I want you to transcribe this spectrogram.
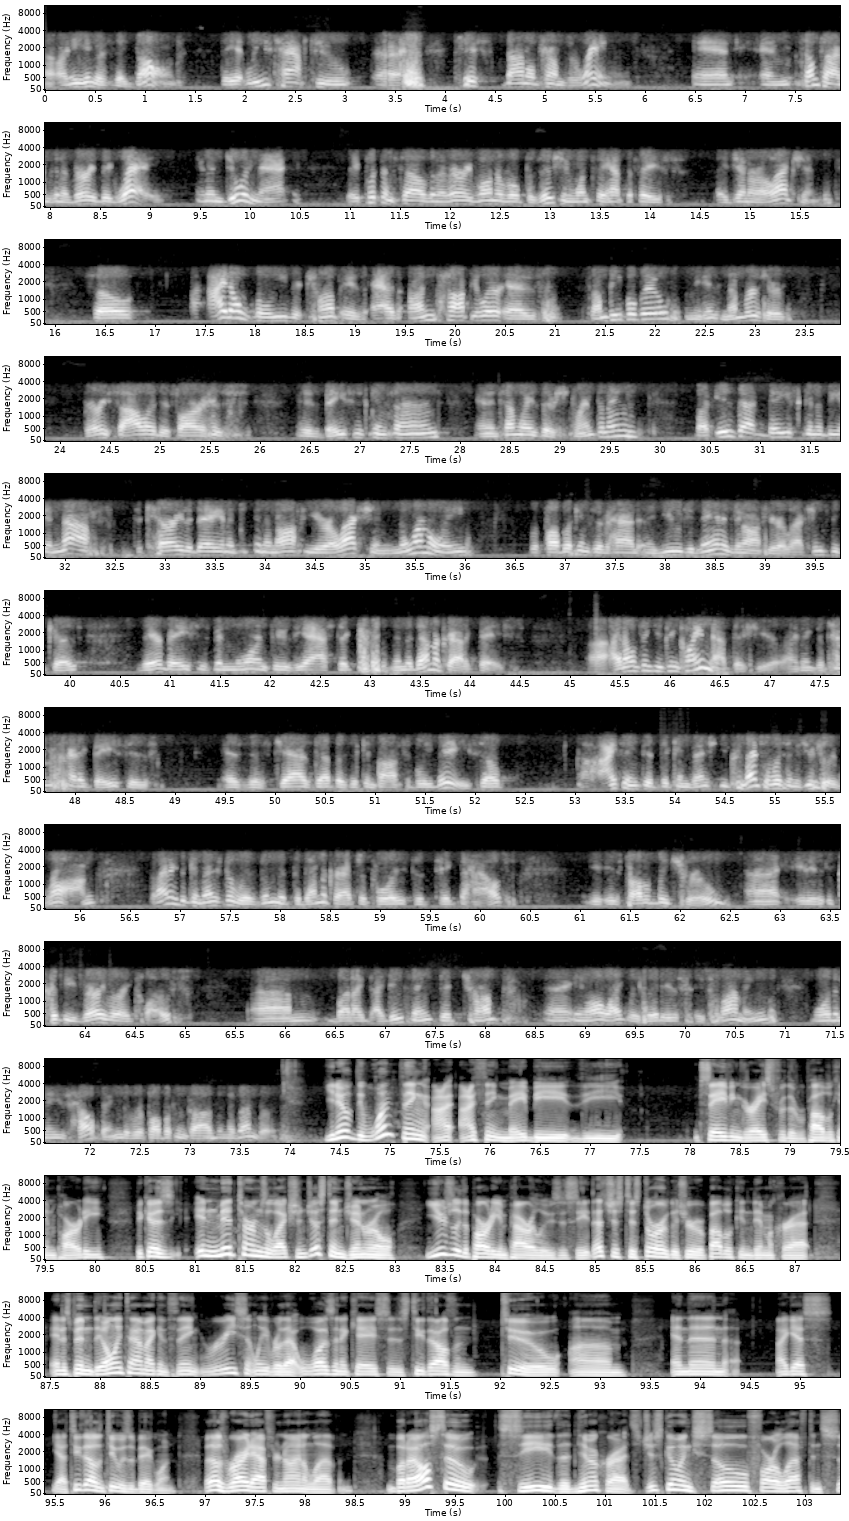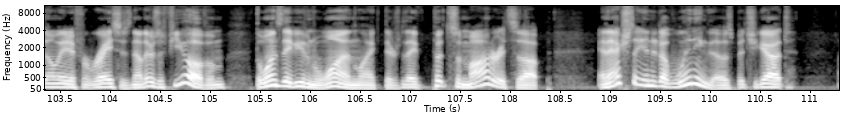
uh, or even if they don't, they at least have to uh, kiss Donald Trump's ring, and and sometimes in a very big way. And in doing that, they put themselves in a very vulnerable position once they have to face a general election. So I don't believe that Trump is as unpopular as some people do. I mean, his numbers are very solid as far as his base is concerned, and in some ways they're strengthening. But is that base going to be enough to carry the day in, a, in an off-year election? Normally, Republicans have had a huge advantage in off-year elections because their base has been more enthusiastic than the Democratic base. Uh, I don't think you can claim that this year. I think the Democratic base is as as jazzed up as it can possibly be. So I think that the convention conventional wisdom is usually wrong, but I think the conventional wisdom that the Democrats are poised to take the House is probably true. Uh, it, it could be very very close, um, but I, I do think that Trump, uh, in all likelihood, is is harming more than he's helping the Republican cause in November. You know, the one thing I, I think may be the saving grace for the Republican Party because in midterms election, just in general, usually the party in power loses seat. That's just historically true, Republican, Democrat. And it's been the only time I can think recently where that wasn't a case is 2002. Um, and then I guess, yeah, 2002 was a big one. But that was right after 9 11. But I also see the Democrats just going so far left in so many different races. Now, there's a few of them, the ones they've even won, like they've put some moderates up and actually ended up winning those. But you got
